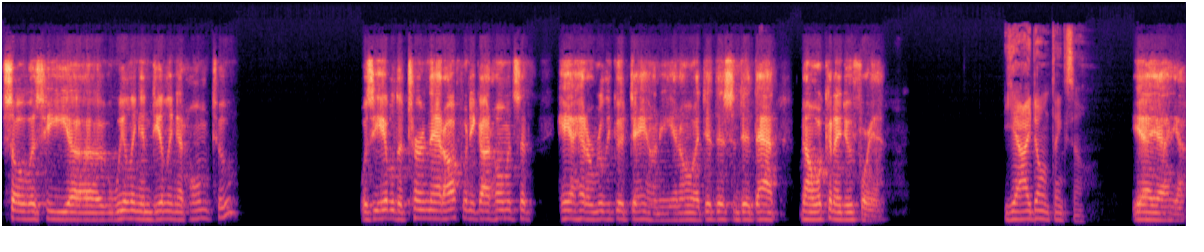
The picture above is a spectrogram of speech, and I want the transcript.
So was he uh, wheeling and dealing at home too? Was he able to turn that off when he got home and said, "Hey, I had a really good day, honey. You know, I did this and did that. Now, what can I do for you?" Yeah, I don't think so. Yeah, yeah, yeah.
